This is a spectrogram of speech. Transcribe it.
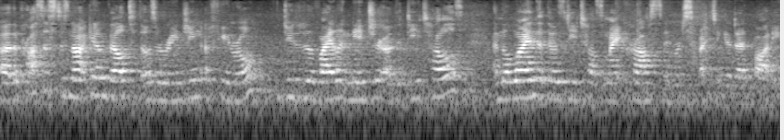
Uh, the process does not get unveiled to those arranging a funeral due to the violent nature of the details and the line that those details might cross in respecting a dead body.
